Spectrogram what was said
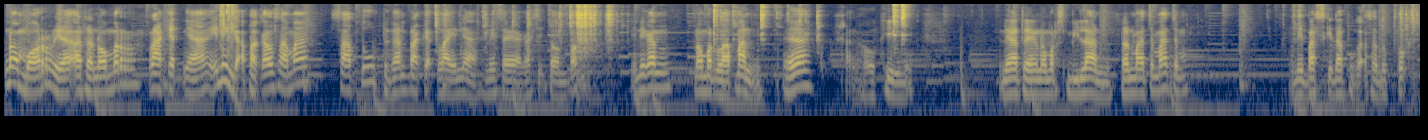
nomor ya ada nomor raketnya. Ini nggak bakal sama satu dengan raket lainnya. Ini saya kasih contoh. Ini kan nomor 8 ya. Oke ini. Ini ada yang nomor 9 dan macam-macam ini pas kita buka satu box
